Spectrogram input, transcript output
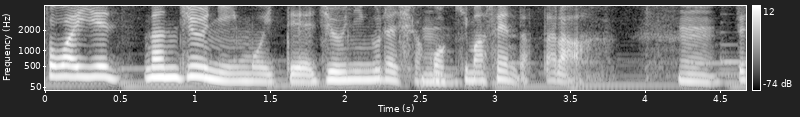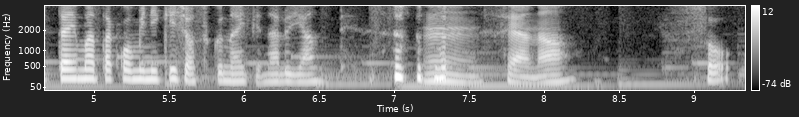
とはいえ何十人もいて10人ぐらいしかこう来ませんだったら、うん。絶対またコミュニケーション少ないってなるやんって。うん。そやな。そう。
